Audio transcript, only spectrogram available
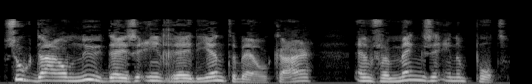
Zoek daarom nu deze ingrediënten bij elkaar en vermeng ze in een pot.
